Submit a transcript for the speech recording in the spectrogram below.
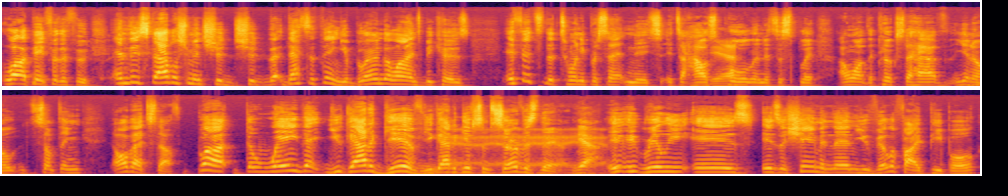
Well, I paid for the food, and the establishment should should. That's the thing. You're blurring the lines because if it's the twenty percent and it's it's a house Yeah. pool and it's a split, I want the cooks to have you know something, all that stuff. But the way that you got to give, you got to give some service there. yeah. It, it really is is a shame, and then you vilify people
